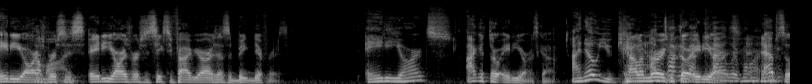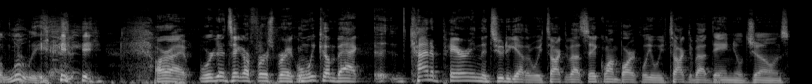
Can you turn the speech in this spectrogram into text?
80 yards Come versus 80 yards versus 65 yards. That's a big difference. 80 yards? I could throw 80 yards, Kyle. I know you can. Kyler Murray could throw 80 about yards. Kyler Murray. Absolutely. All right, we're going to take our first break. When we come back, uh, kind of pairing the two together, we talked about Saquon Barkley, we've talked about Daniel Jones,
